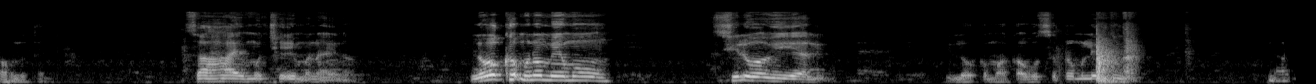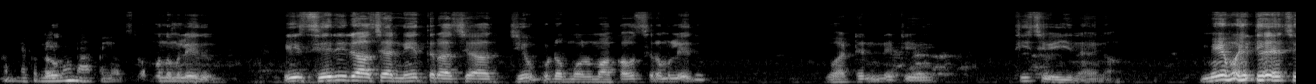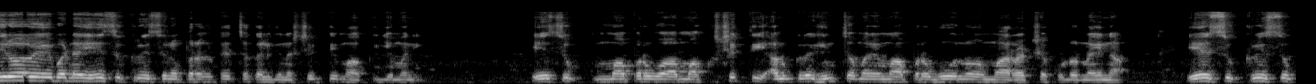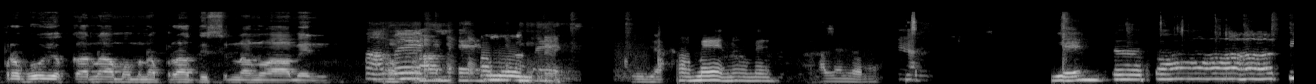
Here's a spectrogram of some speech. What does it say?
అవును తండ్రి. సహాయము చేయము నాయన. లోకమును మేము సిలువ వేయాలి. ఈ లోకం మాకు అవసరం లేదు. సంబంధం లేదు. ఈ శరీరాశ నేత్రాశ జీవపుడమ్మలు మాకు అవసరం లేదు. వాటన్నిటి తీసివేయి నాయన మేమైతే శిలువ వేయబడిన యేసుక్రీస్తును ప్రకటించగలిగిన శక్తి మాకు ఇవ్వమని యేసు మా ప్రభు మాకు శక్తి అనుగ్రహించమని మా ప్రభువును మా రక్షకుడునైనా యేసుక్రీస్తు ప్రభు యొక్క నామమున ప్రార్థిస్తున్నాను. Amen. Amen. Amen. Amen. Amen.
